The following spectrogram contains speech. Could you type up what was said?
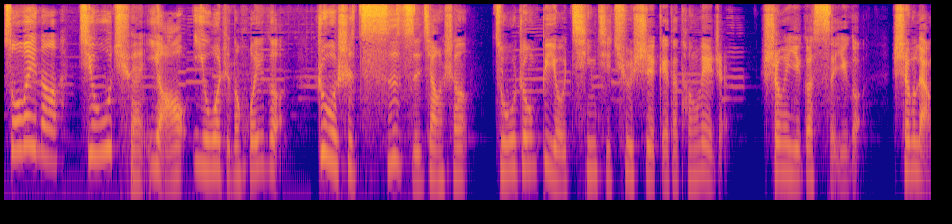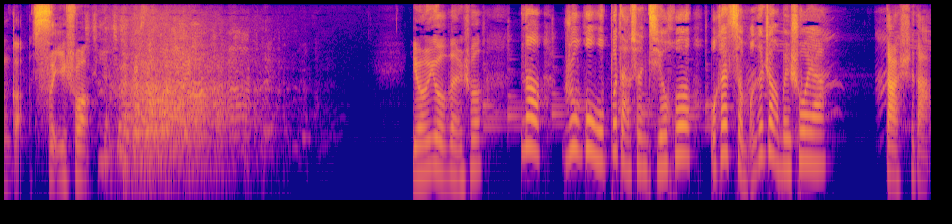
所谓呢，九犬一獒，一窝只能活一个。若是此子降生，族中必有亲戚去世，给他腾位置，生一个死一个。”生两个死一双。有人又问说：“那如果我不打算结婚，我该怎么跟长辈说呀？”大师答：“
